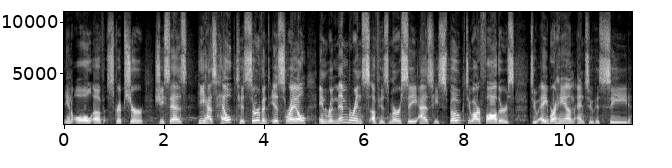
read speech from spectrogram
in all of Scripture. She says, He has helped His servant Israel in remembrance of His mercy as He spoke to our fathers, to Abraham, and to His seed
